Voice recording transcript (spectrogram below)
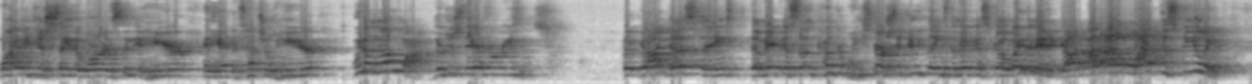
Why did he just say the word and send it here and he had to touch them here? We don't know why. They're just there for reasons. But God does things that make us uncomfortable. He starts to do things that make us go, wait a minute, God, I, I don't like this feeling.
